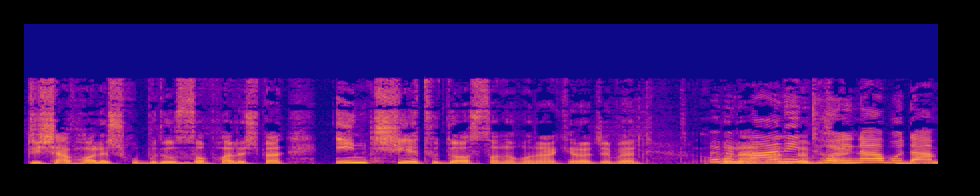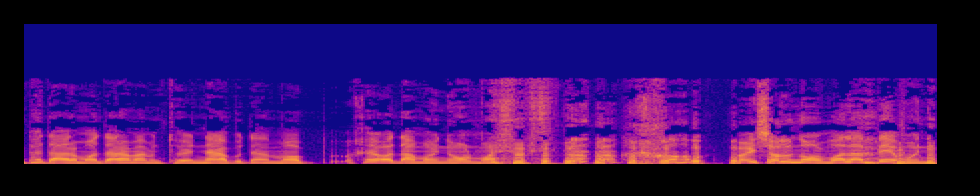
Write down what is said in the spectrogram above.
دیشب حالش خوب بوده و صبح حالش بد. این چیه تو داستان هنر که راجع به ببین من اینطوری؟ نبودم پدر و مادرم هم اینطوری نبودن. ما خیلی آدم های نرمالی خب، و ایشالا نرمال هم بمونیم.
